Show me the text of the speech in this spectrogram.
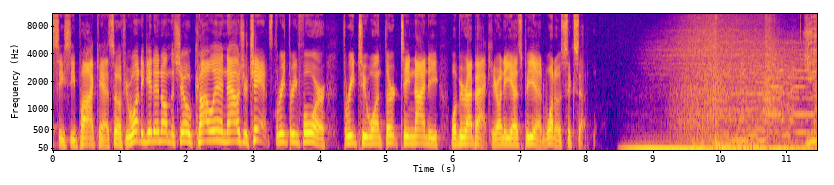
SEC podcast. So if you want to get in on the show, call in. Now's your chance. 334 321 1390. We'll be right back here on ESPN 1067. You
